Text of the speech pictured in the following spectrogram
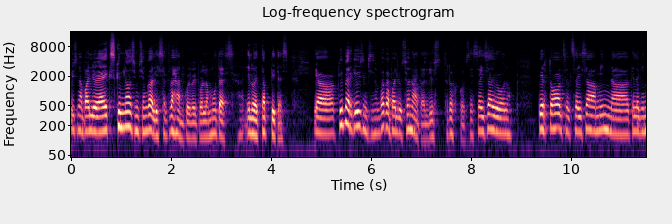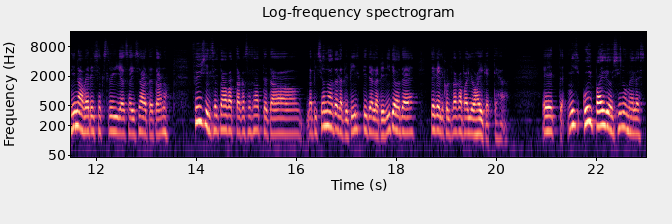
üsna palju ja eks gümnaasiumis on ka lihtsalt vähem kui võib-olla muudes eluetappides. ja küberkiusamises on väga palju sõnadel just rõhku, sest sa ei saa ju noh, virtuaalselt sa ei saa minna kellegi nina veriseks lüüa, sa ei saa teda noh füüsiliselt haavata, aga sa saad teda läbi sõnade, läbi piltide, läbi videode tegelikult väga palju haiget teha. et mis, kui palju sinu meelest,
